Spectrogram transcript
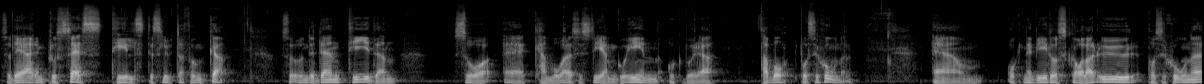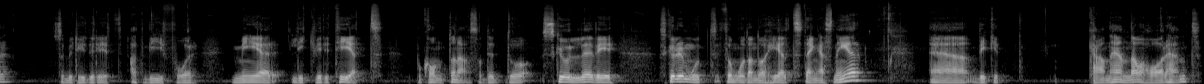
Så det är en process tills det slutar funka. Så under den tiden så eh, kan våra system gå in och börja ta bort positioner. Ehm, och när vi då skalar ur positioner så betyder det att vi får mer likviditet på kontona. Så det, då skulle vi skulle det mot förmodan då helt stängas ner, eh, vilket kan hända och har hänt,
